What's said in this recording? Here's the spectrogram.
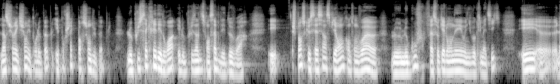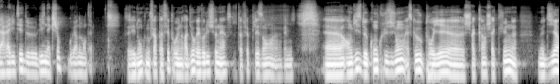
l'insurrection est pour le peuple et pour chaque portion du peuple. Le plus sacré des droits et le plus indispensable des devoirs. Et je pense que c'est assez inspirant quand on voit euh, le, gouffre face auquel on est au niveau climatique et euh, la réalité de l'inaction gouvernementale. Vous allez donc nous faire passer pour une radio révolutionnaire. C'est tout à fait plaisant, euh, Rémi. En guise de conclusion, est-ce que vous pourriez chacun, chacune, me dire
